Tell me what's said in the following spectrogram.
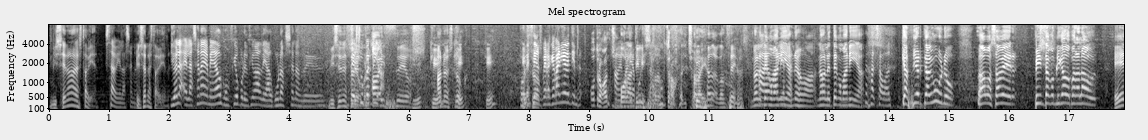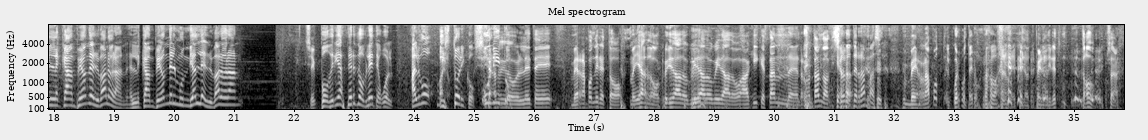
Mi Sena está bien. Está bien la sena. Mi Sena está bien. Yo en la, en la sena de mediado confío por encima de algunas senas de. Mi Sena está de bien. Superliga. ¡Ay, Zeus! ¿Qué? Ah, no, es ¿Qué? ¿Qué? Por ¿Qué? Zeus, pero qué manía le tienes. Otro gancho. Ay, Volatilizado. Otro gancho. Cuidado con Zeus. No le Ay, tengo manía, no, no le tengo manía. Deja chaval. que acierte alguno. Vamos a ver. Pinta complicado para Loud. El campeón del Valorant, el campeón del mundial del Valorant, Sí. podría hacer doblete, Walk. Algo histórico, Si un hace hito. doblete, me rapo en directo. Mellado, cuidado, cuidado, cuidado. Aquí que están eh, rotando hacia. Solo te rapas. me rapo el cuerpo entero. Ah, vale. pero, directo todo. O sea,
